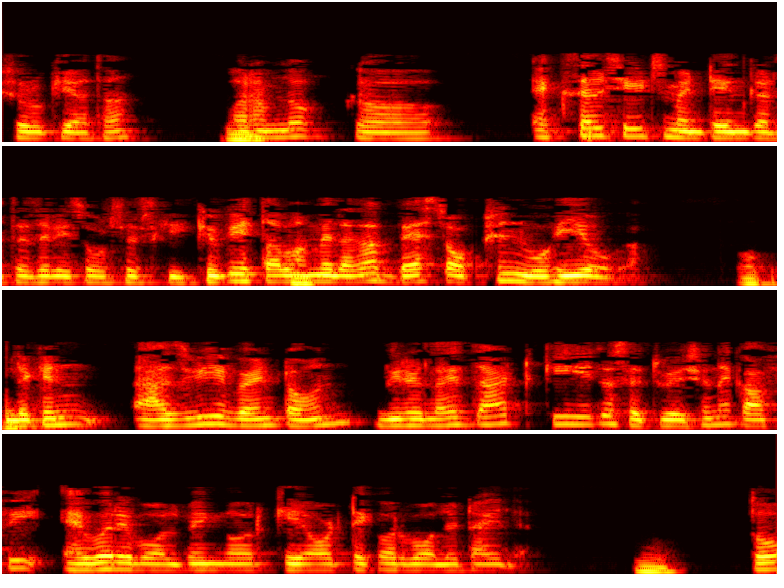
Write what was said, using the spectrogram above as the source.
शुरू किया था और हम्म। हम लोग एक्सेल शीट्स मेंटेन करते थे रिसोर्सेज की क्योंकि तब हमें लगा बेस्ट ऑप्शन वही होगा okay. लेकिन as we went on we realize that कि ये जो सिचुएशन है काफ़ी एवर इवॉल्विंग और केओटिक और वॉलेटाइल है hmm. तो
